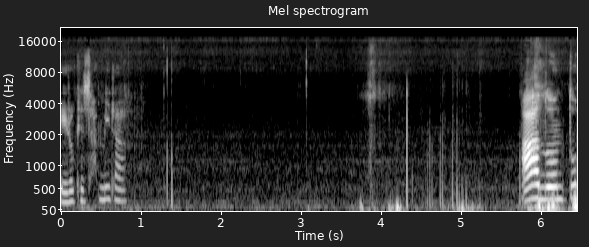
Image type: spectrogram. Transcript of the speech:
쟤 이렇게 삽니다. 아, 넌 또.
